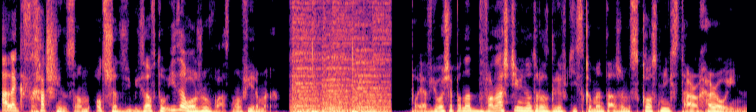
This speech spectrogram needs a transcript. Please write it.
Alex Hutchinson odszedł z Ubisoftu i założył własną firmę. Pojawiło się ponad 12 minut rozgrywki z komentarzem z Cosmic Star Heroine.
